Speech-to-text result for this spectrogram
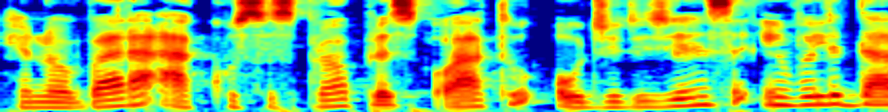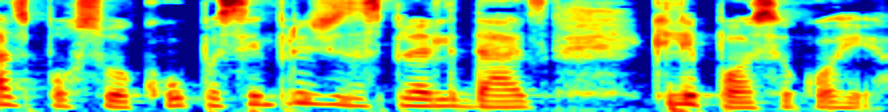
renovar a custas próprias o ato ou diligência invalidados por sua culpa sem prejuízo das penalidades que lhe possam ocorrer,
